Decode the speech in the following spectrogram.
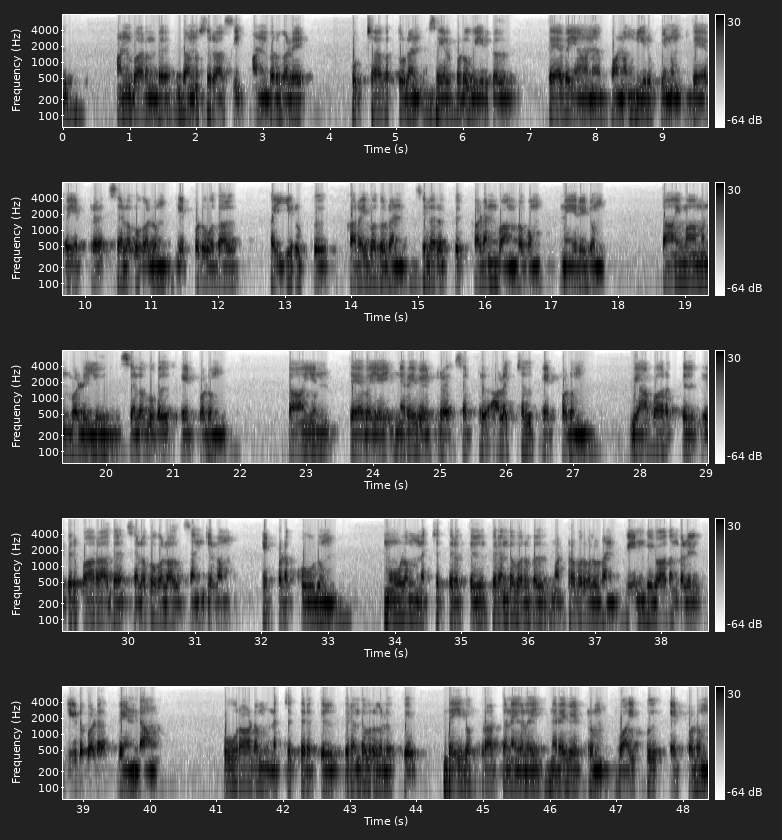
அன்பார்ந்த தனுசு ராசி அன்பர்களே உற்சாகத்துடன் செயல்படுவீர்கள். தேவையான பணம் இருப்பினும் தேவையற்ற செலவுகளும் ஏற்படுவதால் கையிருப்பு கரைவதுடன் சிலருக்கு கடன் வாங்கவும் நேரிடும். தாய்மாமன் வழியில் செலவுகள் ஏற்படும். தாயின் தேவையை நிறைவேற்ற சற்று அலைச்சல் ஏற்படும். வியாபாரத்தில் எதிர்பாராத செலவுகளால் சஞ்சலம் ஏற்படக்கூடும். மூலம் நட்சத்திரத்தில் பிறந்தவர்கள் மற்றவர்களுடன் வீண் விவாதங்களில் ஈடுபட வேண்டாம். பூராடம் நட்சத்திரத்தில் பிறந்தவர்களுக்கு தெய்வ பிரார்த்தனைகளை நிறைவேற்றும் வாய்ப்பு ஏற்படும்.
